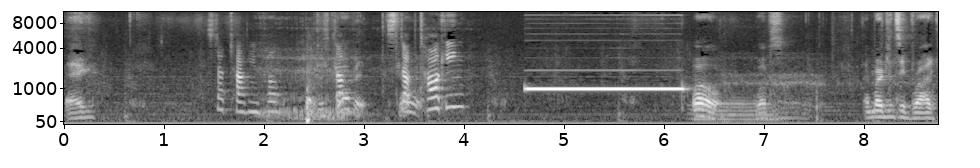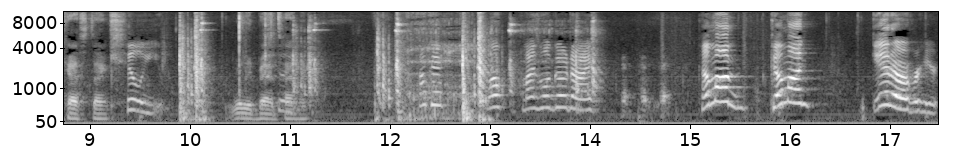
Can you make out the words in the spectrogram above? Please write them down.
Egg? Stop talking, Paul. Just Stop. drop it. Stop talking. Oh, Whoops. Emergency broadcast broadcasting. Kill you. Really bad timing. Okay. Well, might as well go die. Come on. Come on. Get over here.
